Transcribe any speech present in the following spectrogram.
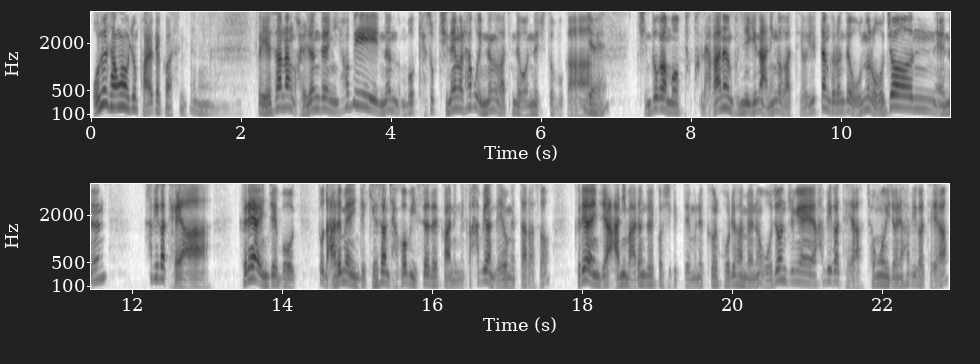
오늘 상황을 좀 봐야 될 것 같습니다. 음. 그러니까 예산안 관련된 협의는 뭐 계속 진행을 하고 있는 것 같은데 원내 지도부가 예. 진도가 뭐 팍팍 나가는 분위기는 아닌 것 같아요. 일단 그런데 오늘 오전에는 합의가 돼야 그래야 이제 뭐 또 나름의 이제 계산 작업이 있어야 될 거 아닙니까? 합의한 내용에 따라서 그래야 이제 안이 마련될 것이기 때문에 그걸 고려하면은 오전 중에 합의가 돼야 정오 이전에 합의가 돼야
